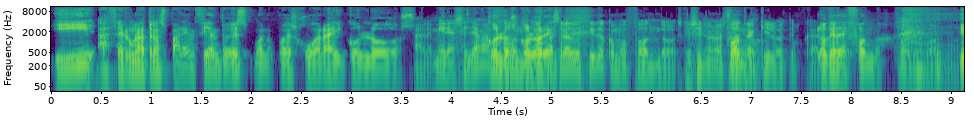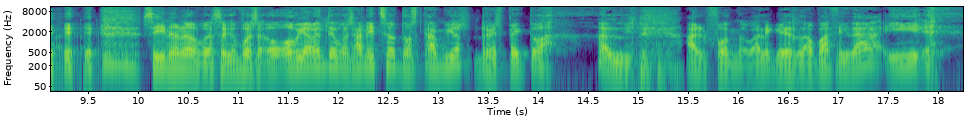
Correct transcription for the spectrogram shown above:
y hacer una transparencia. Entonces, bueno, puedes jugar ahí con los, vale, mira, se llama con los colores. Lo traducido como fondo. Es que si no, no está tranquilo. Lo que de fondo. sí, no, no, pues, pues obviamente pues han hecho dos cambios respecto al, al fondo, ¿vale? Que es la opacidad y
